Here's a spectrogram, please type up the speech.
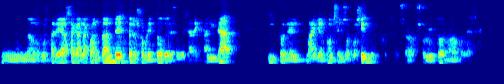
nos gustaría sacarla cuanto antes, pero sobre todo eso, que sea de calidad y con el mayor consenso posible. Consenso absoluto no va a poder ser.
